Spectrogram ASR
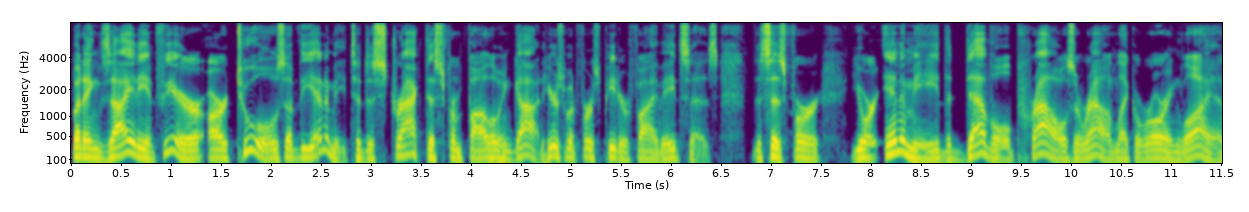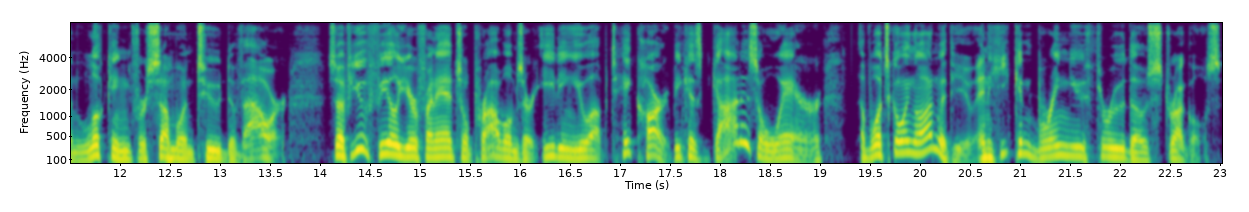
But anxiety and fear are tools of the enemy to distract us from following God. Here's what 1 Peter 5 8 says it says, For your enemy, the devil, prowls around like a roaring lion looking for someone to devour. So if you feel your financial problems are eating you up, take heart because God is aware of what's going on with you, and He can bring you through those struggles.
